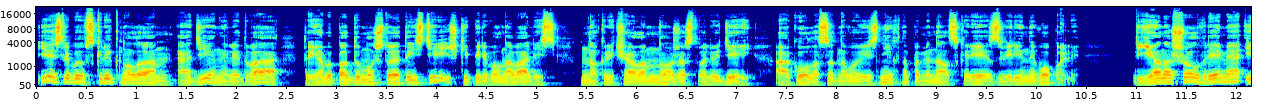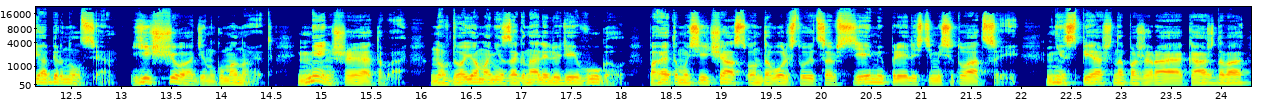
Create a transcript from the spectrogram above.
Если бы вскрикнуло один или два, то я бы подумал, что это истерички переволновались, но кричало множество людей, а голос одного из них напоминал скорее звериный вопль. Я нашел время и обернулся. Еще один гуманоид. Меньше этого. Но вдвоем они загнали людей в угол, поэтому сейчас он довольствуется всеми прелестями ситуации, неспешно пожирая каждого,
